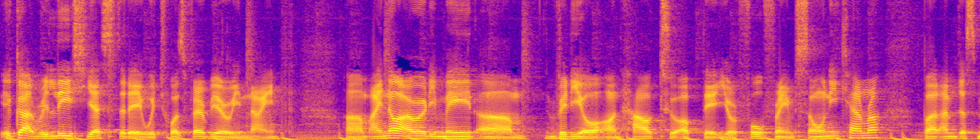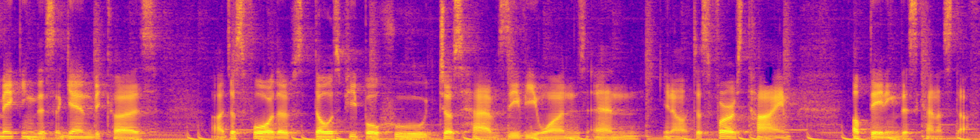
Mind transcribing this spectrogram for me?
it got released yesterday, which was February 9th. Um, I know I already made a um, video on how to update your full frame Sony camera, but I'm just making this again because uh, just for those, those people who just have ZV-1s and you know just first time updating this kind of stuff.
